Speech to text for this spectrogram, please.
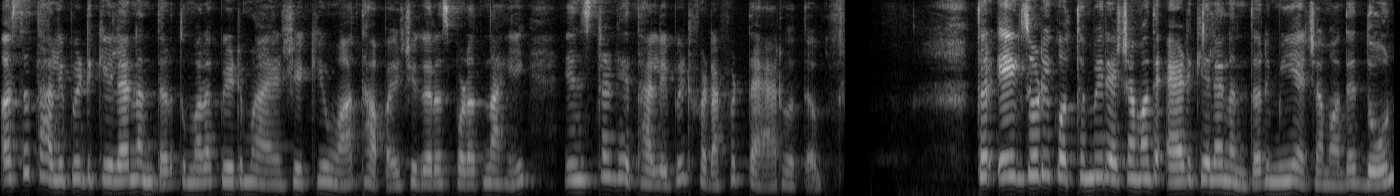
असं थालीपीठ केल्यानंतर तुम्हाला पीठ मळायची किंवा थापायची गरज पडत नाही. इन्स्टंट हे थालीपीठ फटाफट तयार होतं. तर एक जोडी कोथिंबीर याच्यामध्ये ॲड केल्यानंतर मी याच्यामध्ये दोन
